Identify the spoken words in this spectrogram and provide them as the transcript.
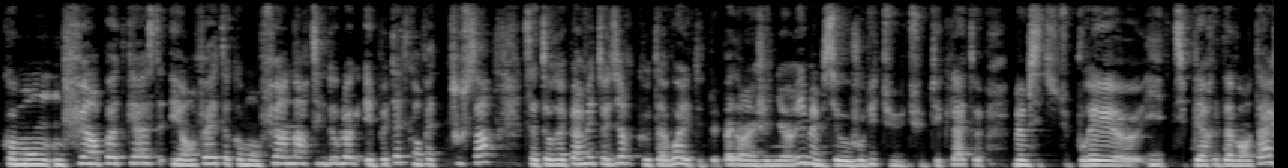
comment on fait un podcast et en fait comment on fait un article de blog. Et peut-être qu'en fait tout ça, ça t'aurait permis de te dire que ta voix n'était peut-être pas dans l'ingénierie, même si aujourd'hui tu t'éclates, même si tu pourrais euh, y t'y plaire davantage.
